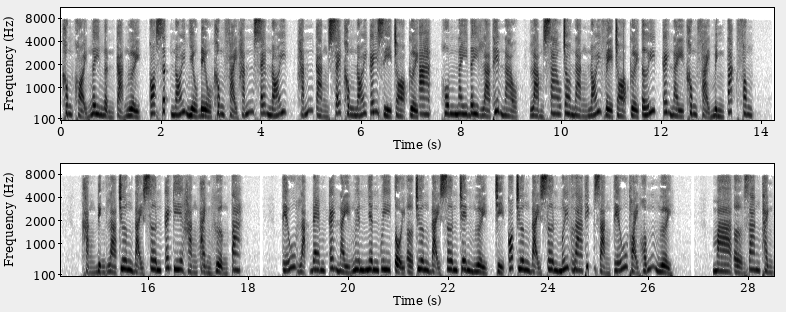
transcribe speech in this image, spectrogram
không khỏi ngây ngẩn cả người, có rất nói nhiều đều không phải hắn sẽ nói, hắn càng sẽ không nói cái gì trò cười a hôm nay đây là thế nào, làm sao cho nàng nói về trò cười tới, cái này không phải mình tác phong. Khẳng định là Trương Đại Sơn cái kia hàng ảnh hưởng ta. Tiếu lạc đem cái này nguyên nhân quy tội ở Trương Đại Sơn trên người, chỉ có Trương Đại Sơn mới ra thích giảng tiếu thoại hống người. Mà ở Giang Thành,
